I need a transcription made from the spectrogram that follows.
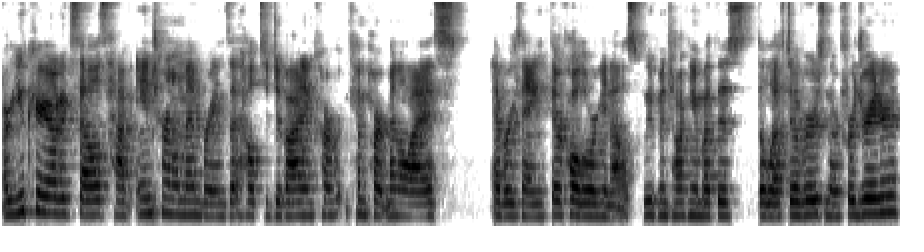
Our eukaryotic cells have internal membranes that help to divide and compartmentalize everything. They're called organelles. We've been talking about this, the leftovers in the refrigerator,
